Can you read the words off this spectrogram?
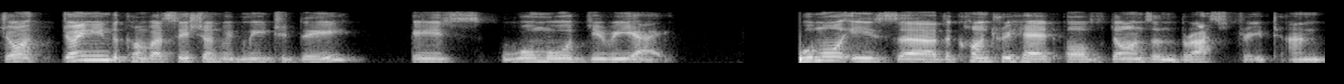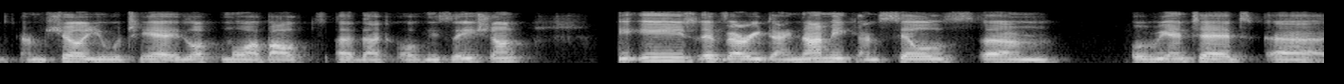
joining the conversation with me today is Womo Diriyai. Womo is uh, the country head of Duns and Bradstreet, and I'm sure you would hear a lot more about uh, that organization. He is a very dynamic and sales um, oriented uh,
